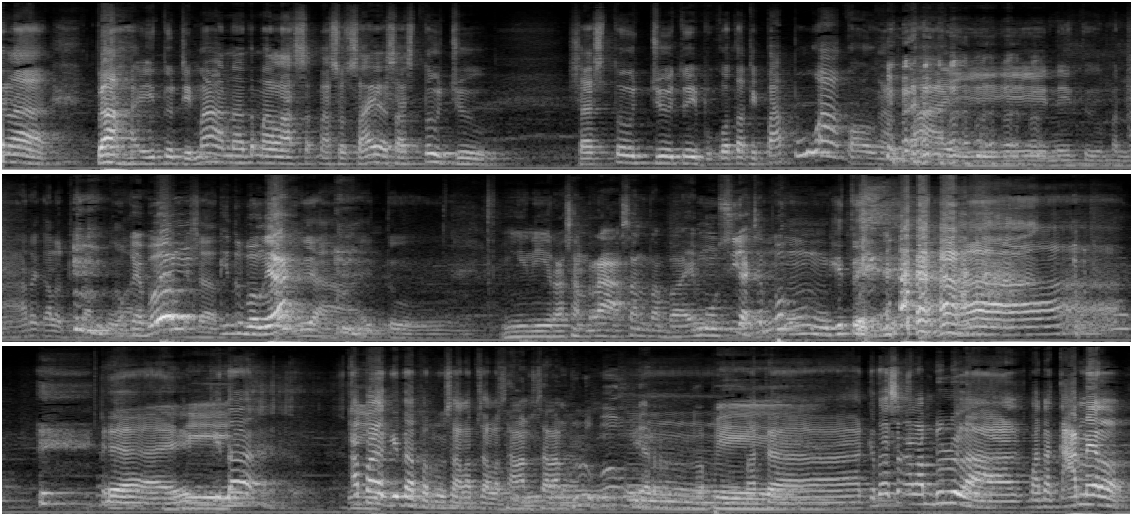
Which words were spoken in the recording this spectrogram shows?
lah. Bah itu di mana? Itu Malah maksud saya saya setuju. Saya setuju itu ibu kota di Papua kok ngapain itu menarik kalau di Papua. oke bung Bisa- gitu bung ya Ya itu. ini rasan-rasan tambah emosi aja bung Hmm, gitu. ya, Jadi- kita apa kita perlu salam-salam dulu? salam-salam dulu bung biar lebih pada kita salam dulu lah pada Kamel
